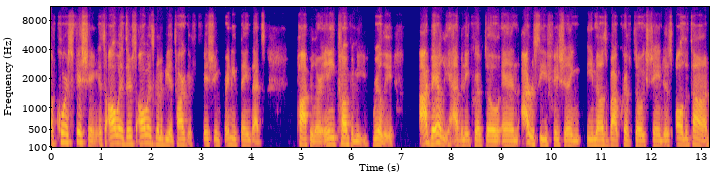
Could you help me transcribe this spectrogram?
of course, phishing. It's always, there's always gonna be a target for phishing for anything that's popular, any company really. I barely have any crypto and I receive phishing emails about crypto exchanges all the time,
